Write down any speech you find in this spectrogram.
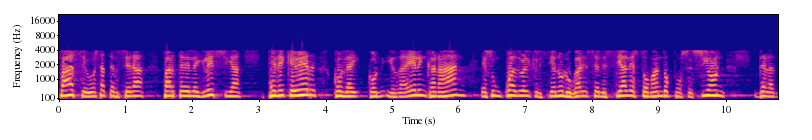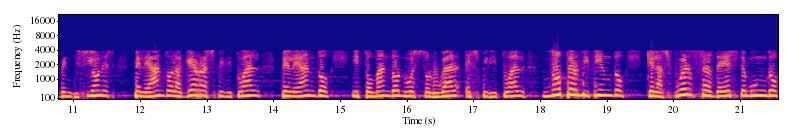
fase o esa tercera parte de la iglesia tiene que ver con, la, con Israel en Canaán, es un cuadro del cristiano, lugares celestiales tomando posesión de las bendiciones, peleando la guerra espiritual, peleando y tomando nuestro lugar espiritual, no permitiendo que las fuerzas de este mundo,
